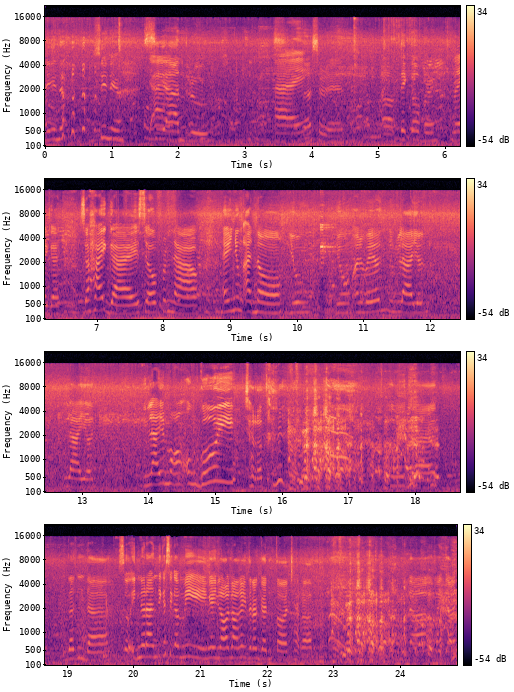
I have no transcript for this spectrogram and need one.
Ayun na. Sino yun? Si Andrew. Hi. Lazareth. Oh, take over. My God. So, hi guys. So, from now, ayun yung ano, yung, yung, ano ba yun? Yung lion. Lion. Yung layon mo kang unggoy. Charot. oh my God. Ganda. So, ignorante kasi kami. Ngayon lang ako nakakita ng ganito. Charot. Ganda. Oh my God.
